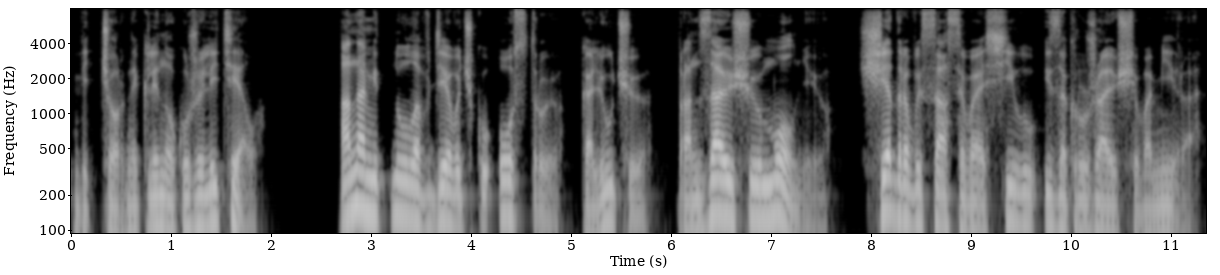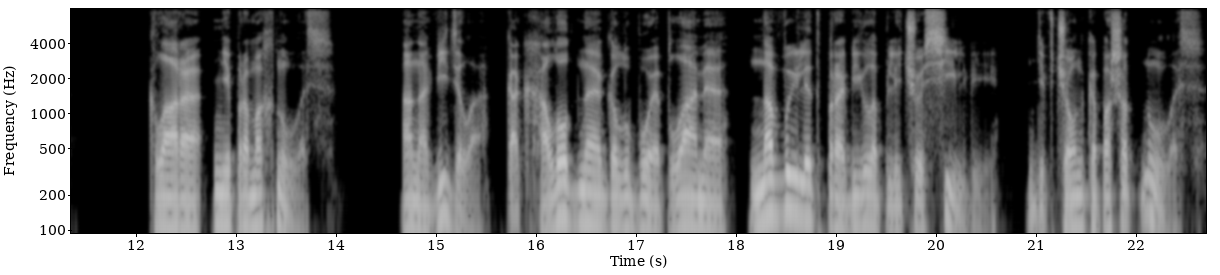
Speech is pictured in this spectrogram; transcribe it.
ведь черный клинок уже летел, она метнула в девочку острую, колючую, пронзающую молнию, щедро высасывая силу из окружающего мира. Клара не промахнулась. Она видела, как холодное голубое пламя на вылет пробило плечо Сильвии. Девчонка пошатнулась.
